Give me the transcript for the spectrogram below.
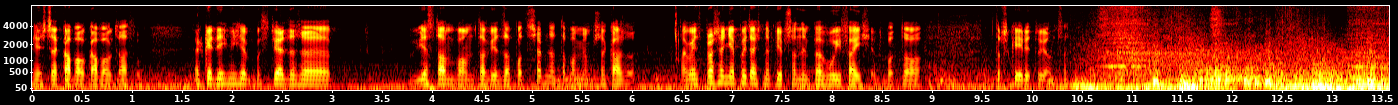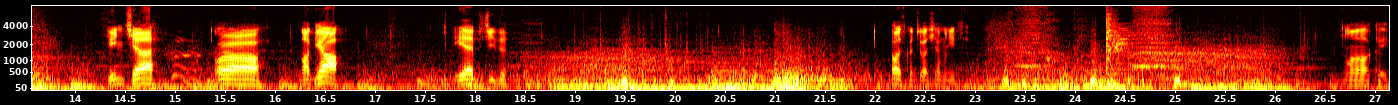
Jeszcze kawał, kawał czasu. Jak kiedyś mi się stwierdza, że jest tam wam ta wiedza potrzebna, to wam ją przekażę. A więc proszę nie pytać na pieprzonym PW i fejsie, bo to troszkę irytujące. Gincie! Magia! Jeb, dzidy. O, skończyła się amunicja. No, Okej.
